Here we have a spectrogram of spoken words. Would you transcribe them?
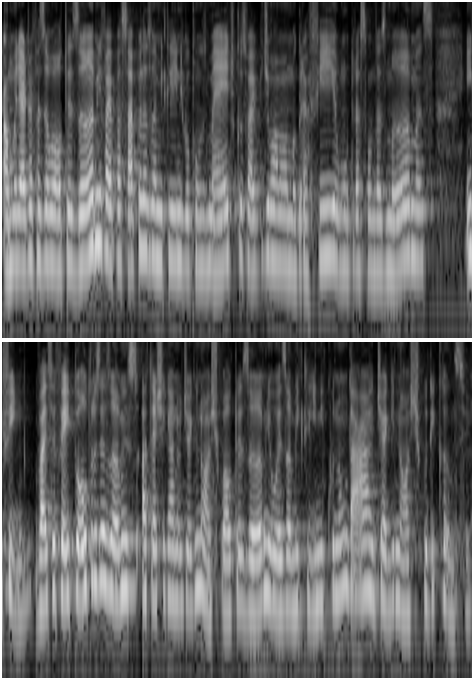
a mulher vai fazer o autoexame, vai passar pelo exame clínico com os médicos, vai pedir uma mamografia, uma ultrassom das mamas, enfim, vai ser feito outros exames até chegar no diagnóstico. O autoexame, o exame clínico não dá diagnóstico de câncer.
